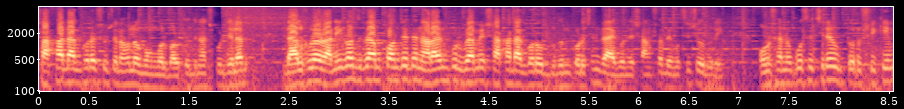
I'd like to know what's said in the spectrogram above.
শাখা ডাকঘরের সূচনা হলো মঙ্গলবার উত্তর দিনাজপুর জেলার ডালখোলা রানীগঞ্জ গ্রাম পঞ্চায়েতের নারায়ণপুর গ্রামে শাখা ডাকঘর উদ্বোধন করেছেন রায়গঞ্জের সাংসদ দেবশ্রী চৌধুরী। অনুষ্ঠানে উপস্থিত ছিলেন উত্তর Sikkim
